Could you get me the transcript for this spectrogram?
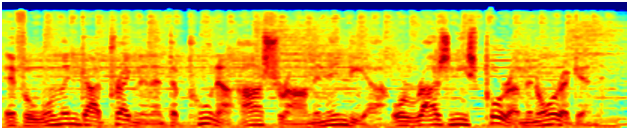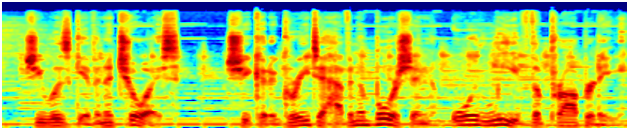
If a woman got pregnant at the Pune ashram in India or Rajneeshpuram in Oregon, she was given a choice. She could agree to have an abortion or leave the property.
